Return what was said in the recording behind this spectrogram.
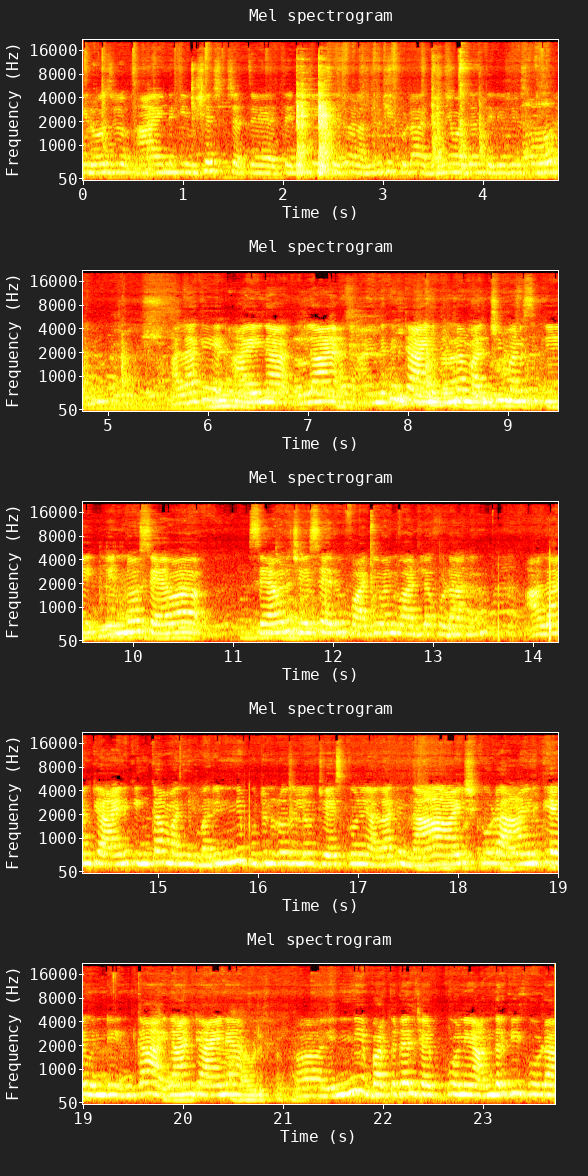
ఈరోజు ఆయనకి విశేష తెలియజేశారు. వాళ్ళందరికీ కూడా ధన్యవాదాలు తెలియజేసుకుంటున్నాను అలాగే ఆయన ఇలా ఎందుకంటే ఆయనకున్న మంచి మనసుకి ఎన్నో సేవ సేవలు చేశారు ఫార్టీ వన్ వార్డులో కూడాను. అలాంటి ఆయనకి ఇంకా మన్ని మరిన్ని పుట్టినరోజులు చేసుకొని అలాగే నా ఆయుష్ కూడా ఆయనకే ఉండి ఇంకా ఇలాంటి ఆయన ఎన్ని బర్త్డేలు జరుపుకొని అందరికీ కూడా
